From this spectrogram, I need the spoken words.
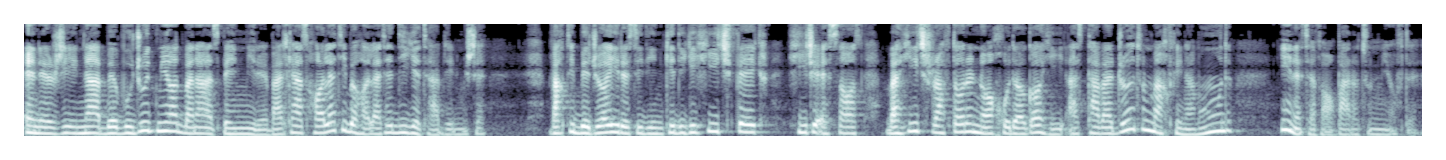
انرژی نه به وجود میاد و نه از بین میره بلکه از حالتی به حالت دیگه تبدیل میشه. وقتی به جایی رسیدین که دیگه هیچ فکر، هیچ احساس و هیچ رفتار ناخودآگاهی از توجهتون مخفی نموند، این اتفاق براتون میافته.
